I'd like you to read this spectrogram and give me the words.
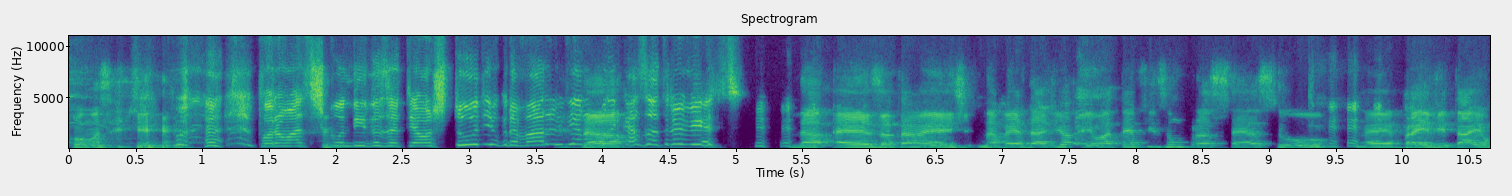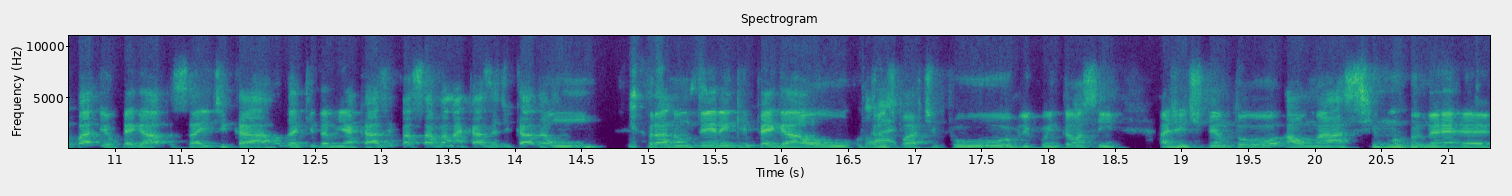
Como assim? Foram às escondidas até ao estúdio, gravaram e vieram para casa outra vez. Não, é, exatamente. Na verdade, eu, eu, até fiz um processo é, para evitar. Eu, eu pegava, saí de carro daqui da minha casa e passava na casa de cada um para não terem que pegar o, o claro. transporte público. Então, assim, a gente tentou ao máximo né,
